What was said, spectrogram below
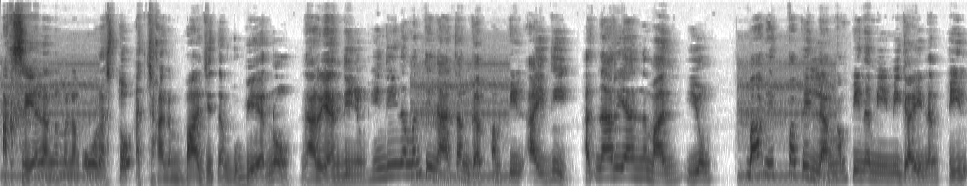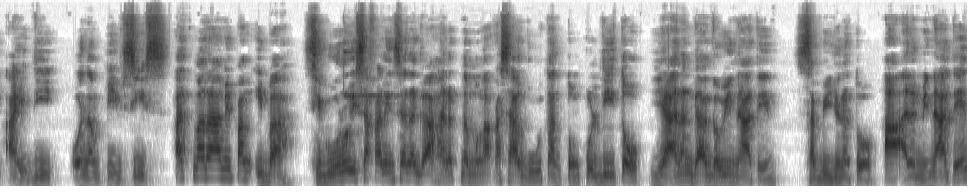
aksaya lang naman ng oras to at saka ng budget ng gobyerno. Nariyan din yung hindi naman tinatanggap ang PhilID. At nariyan naman yung bakit papel lang ang pinamimigay ng PhilID o ng PhilSys? At marami pang iba. Siguro isa ka rin sa naghahanap ng mga kasagutan tungkol dito. Yan ang gagawin natin sa video na to. Aalamin natin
